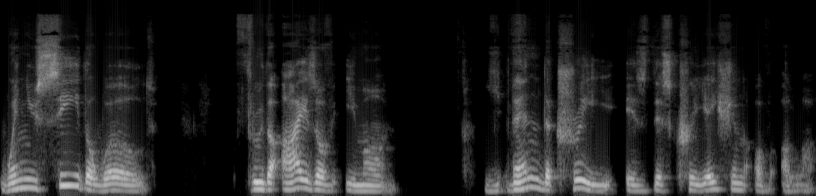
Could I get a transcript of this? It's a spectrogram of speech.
when you see the world through the eyes of Iman, then the tree is this creation of Allah.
